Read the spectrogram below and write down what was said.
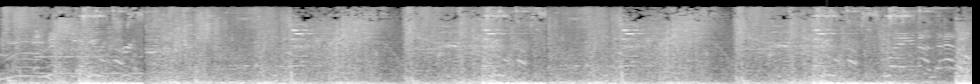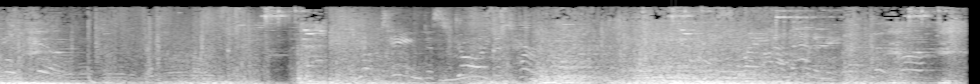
Yeah!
